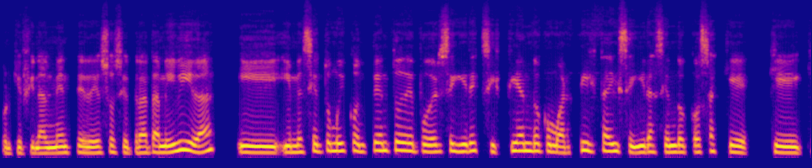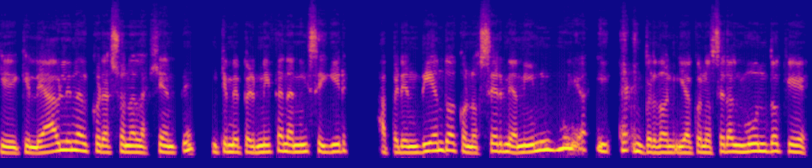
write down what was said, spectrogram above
porque finalmente de eso se trata mi vida. Y, me siento muy contento de poder seguir existiendo como artista y seguir haciendo cosas que, que, que, que, le hablen al corazón a la gente y que me permitan a mí seguir aprendiendo a conocerme a mí mismo y, perdón, y a conocer al mundo que,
